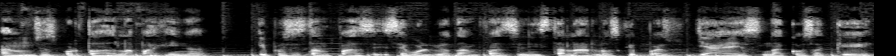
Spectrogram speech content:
anuncios por toda la página y pues es tan fácil, se volvió tan fácil instalarlos que pues ya es una cosa que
